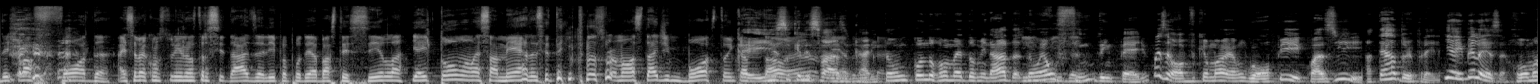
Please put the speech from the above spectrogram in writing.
deixa ela foda. Aí você vai construindo outras cidades ali pra poder abastecê-la. E aí tomam essa merda, você tem que transformar uma cidade em bosta em É capital. isso que eles uma fazem, merda, cara. né, Então, quando Roma é dominada, Que não é o vida. fim do Império, mas é óbvio que é, uma- é um golpe quase aterrador pra ele. E aí, beleza. Roma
